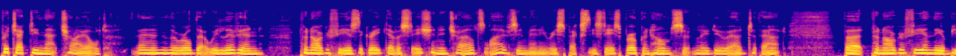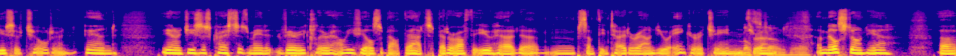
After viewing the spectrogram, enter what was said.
protecting that child. And in the world that we live in, pornography is the great devastation in child's lives in many respects these days. Broken homes certainly do add to that. But pornography and the abuse of children and you know, Jesus Christ has made it very clear how he feels about that. It's better off that you had uh, mm, something tied around you, anchor, a chain, Millstone, thrown, yeah. a millstone, yeah, uh,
